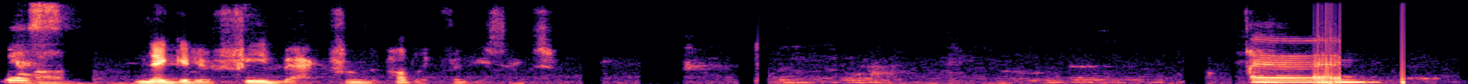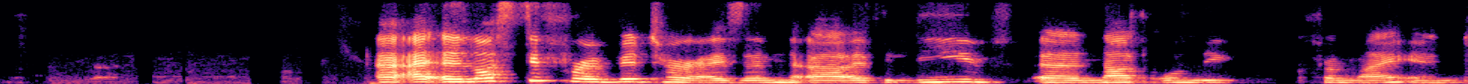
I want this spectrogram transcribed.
Yes. uh, negative feedback from the public for these things. Um, I, I- I lost you for a bit, Horizon. Uh, I believe uh, not only from my end.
